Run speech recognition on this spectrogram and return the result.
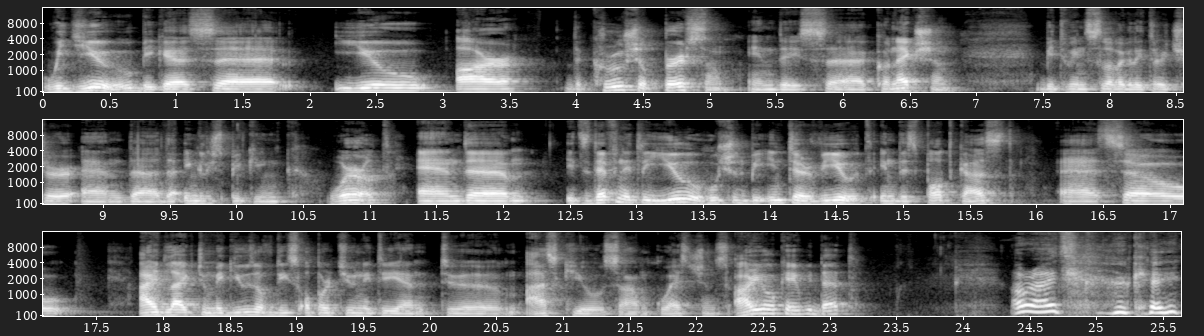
with you because uh, you are the crucial person in this uh, connection between Slovak literature and uh, the English speaking world. And um, it's definitely you who should be interviewed in this podcast. Uh, so I'd like to make use of this opportunity and to ask you some questions. Are you okay with that? All right. Okay.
